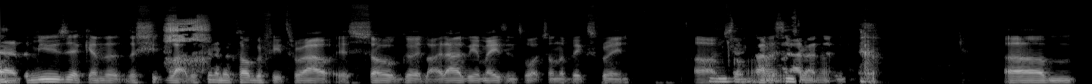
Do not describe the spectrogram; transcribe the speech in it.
Yeah, the music and the the sh- like the cinematography throughout is so good. Like that would be amazing to watch on the big screen. Um, so kind of sad I. Um,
